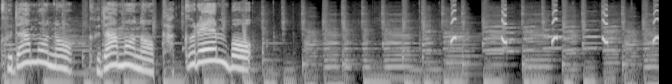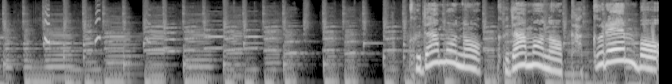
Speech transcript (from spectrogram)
果物、果物、かくれんぼ。果物、果物、かくれんぼ。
